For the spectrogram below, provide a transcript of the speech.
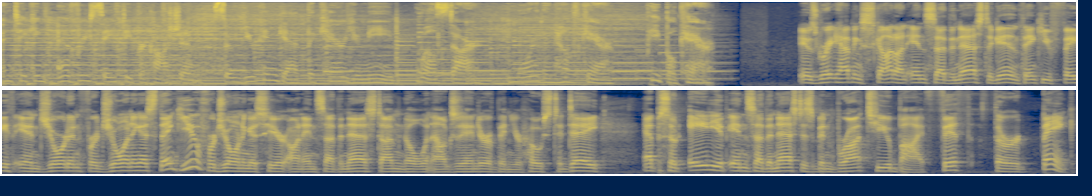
and taking every safety precaution so you can get the care you need. Wellstar, more than healthcare, people care. It was great having Scott on Inside the Nest. Again, thank you, Faith and Jordan, for joining us. Thank you for joining us here on Inside the Nest. I'm Nolan Alexander. I've been your host today. Episode 80 of Inside the Nest has been brought to you by Fifth Third Bank.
